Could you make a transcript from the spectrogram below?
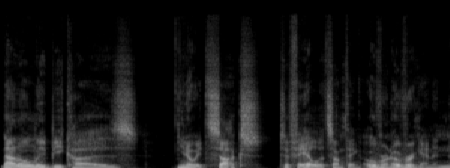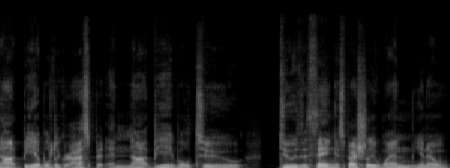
Not only because you know it sucks to fail at something over and over again and not be able to grasp it and not be able to do the thing, especially when, you know,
